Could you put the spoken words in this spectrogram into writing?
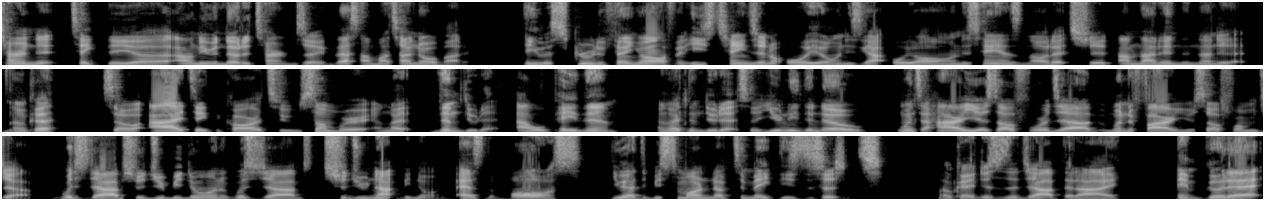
turn it, take the, uh, I don't even know the terms. Like, that's how much I know about it. He would screw the thing off and he's changing the oil and he's got oil on his hands and all that shit. I'm not into none of that. Okay. So I take the car to somewhere and let them do that. I will pay them and let them do that. So you need to know when to hire yourself for a job and when to fire yourself from a job. Which jobs should you be doing and which jobs should you not be doing? As the boss, you have to be smart enough to make these decisions. Okay, this is a job that I am good at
